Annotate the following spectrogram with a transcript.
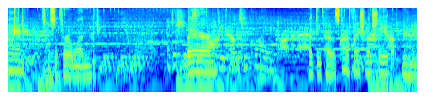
And let's also throw one Additional There. At depot. It's gonna finish eventually, but we need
